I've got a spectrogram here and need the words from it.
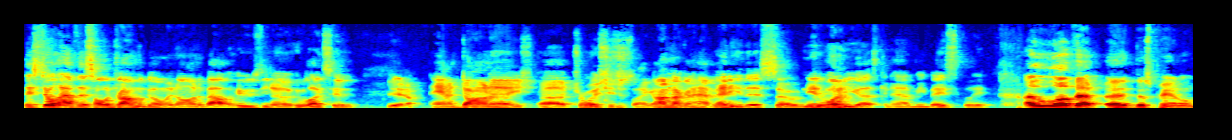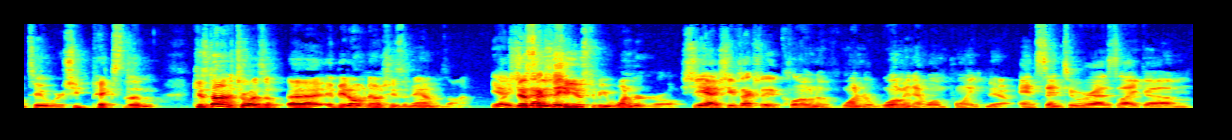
they still have this whole drama going on about who's you know who likes who. Yeah, And Donna uh, Troy, she's just like, I'm not gonna have any of this, so neither one of you guys can have me, basically. I love that uh, this panel too, where she picks them because Donna Troy's a. Uh, if you don't know, she's an Amazon. Yeah, Like, she's this is- she used to be Wonder Girl. she, yeah, she was actually a clone of Wonder Woman at one point, Yeah. and sent to her as like um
